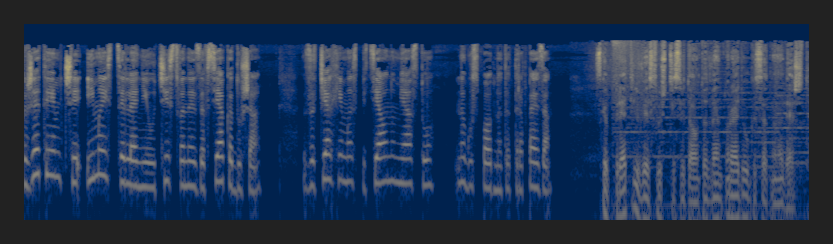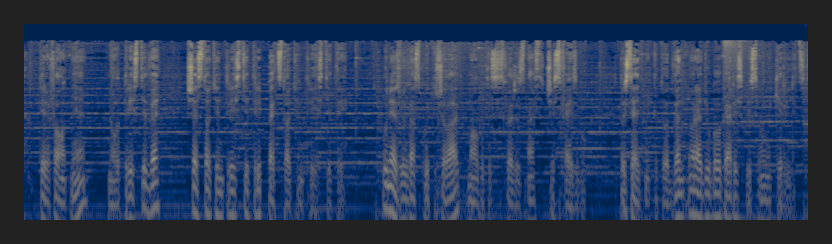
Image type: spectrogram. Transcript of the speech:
Кажете им, че има изцеление и очистване за всяка душа. За тях има специално място на Господната трапеза. Скъпи приятели, вие слушате Световното адвентно радио Гъсът на надеждата. Телефонът ни е 032 633 533. Унези от вас, които желаят, могат да се свържат с нас чрез Фейсбук. Представете ни като Адвентно радио България, изписано на кирилица.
